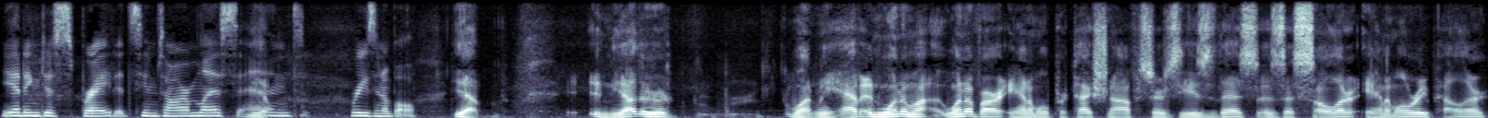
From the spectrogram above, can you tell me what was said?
getting just sprayed. It seems harmless and reasonable. Yep. And the other one we have, and one of my, one of our animal protection officers used this as a solar animal repeller,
